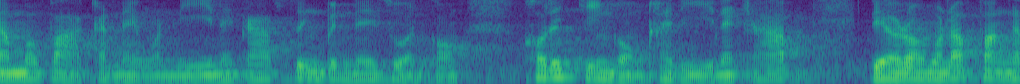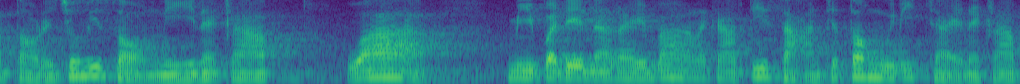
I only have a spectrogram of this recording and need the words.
นำมาฝากกันในวันนี้นะครับ ซึ่งเป็นในส่วนของข้อเท็จจริงของคดีนะครับ เดี๋ยวเรามารับฟังกันต่อในช่วงที่ 2 นี้นะครับ ว่ามีประเด็นอะไรบ้างนะครับ ที่ศาลจะต้องวินิจฉัยนะครับ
